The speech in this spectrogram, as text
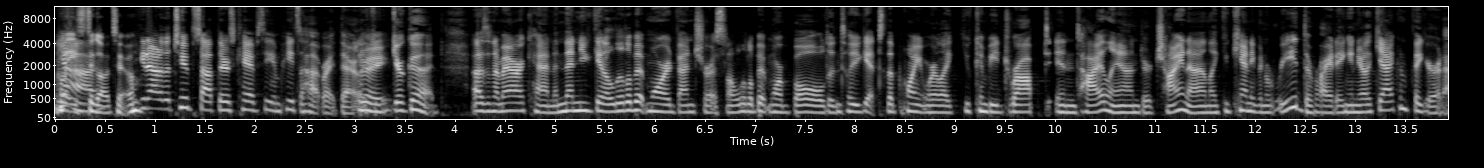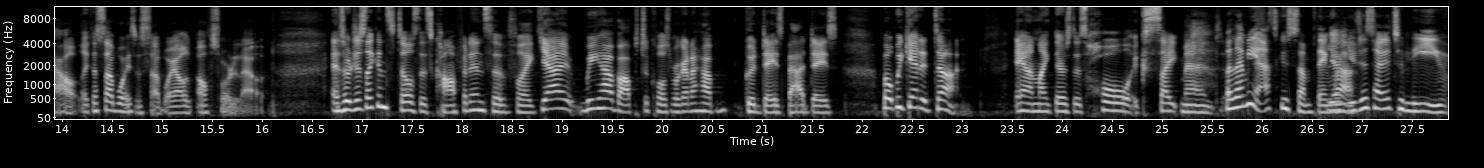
place Yeah. to go to. You get out of the tube stop, there's KFC and Pizza Hut right there. Like, Right. You're good as an American. And then you get a little bit more adventurous and a little bit more bold until you get to the point where like you can be dropped in Thailand or China and like you can't even read the writing and you're like, yeah, I can figure it out. Like a subway's a subway. I'll, I'll sort it out. And so it just like instills this confidence of like, yeah, we have obstacles. We're going to have good days, bad days, but we get it done. And like there's this whole excitement. But let me ask you something. Yeah. When you decided to leave,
